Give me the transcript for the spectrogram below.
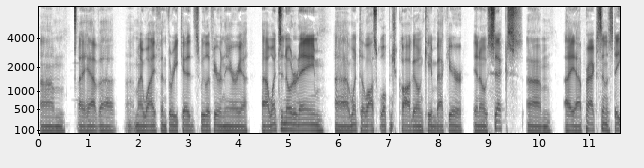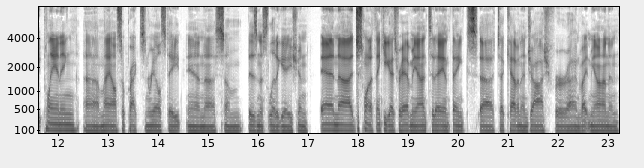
um, I have uh, uh, my wife and three kids. We live here in the area. Uh, went to Notre Dame. Uh, went to law school up in Chicago and came back here in 06. Um, I uh, practice in estate planning. Um, I also practice in real estate and uh, some business litigation. And uh, just want to thank you guys for having me on today, and thanks uh, to Kevin and Josh for inviting me on and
